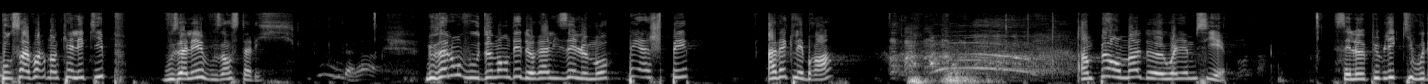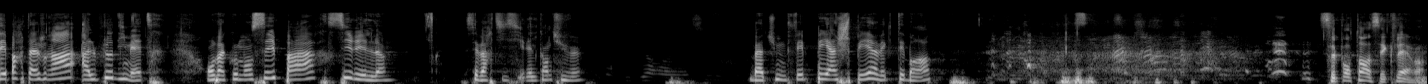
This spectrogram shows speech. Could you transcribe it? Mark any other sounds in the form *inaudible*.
pour savoir dans quelle équipe vous allez vous installer. Nous allons vous demander de réaliser le mot PHP avec les bras, un peu en mode euh, YMCA. C'est le public qui vous départagera à l'applaudimètre. On va commencer par Cyril. C'est parti Cyril, quand tu veux. Bah tu me fais PHP avec tes bras. C'est pourtant assez clair.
